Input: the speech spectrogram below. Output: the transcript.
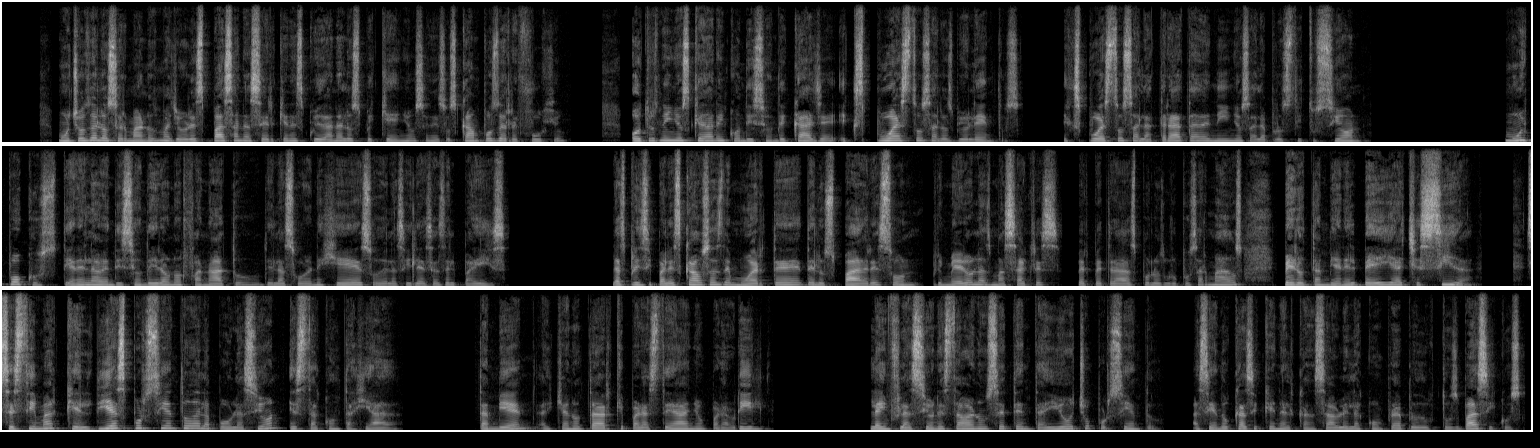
Muchos de los hermanos mayores pasan a ser quienes cuidan a los pequeños en esos campos de refugio. Otros niños quedan en condición de calle, expuestos a los violentos, expuestos a la trata de niños, a la prostitución. Muy pocos tienen la bendición de ir a un orfanato de las ONGs o de las iglesias del país. Las principales causas de muerte de los padres son, primero, las masacres perpetradas por los grupos armados, pero también el VIH-Sida. Se estima que el 10% de la población está contagiada. También hay que anotar que para este año, para abril, la inflación estaba en un 78%, haciendo casi que inalcanzable la compra de productos básicos.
